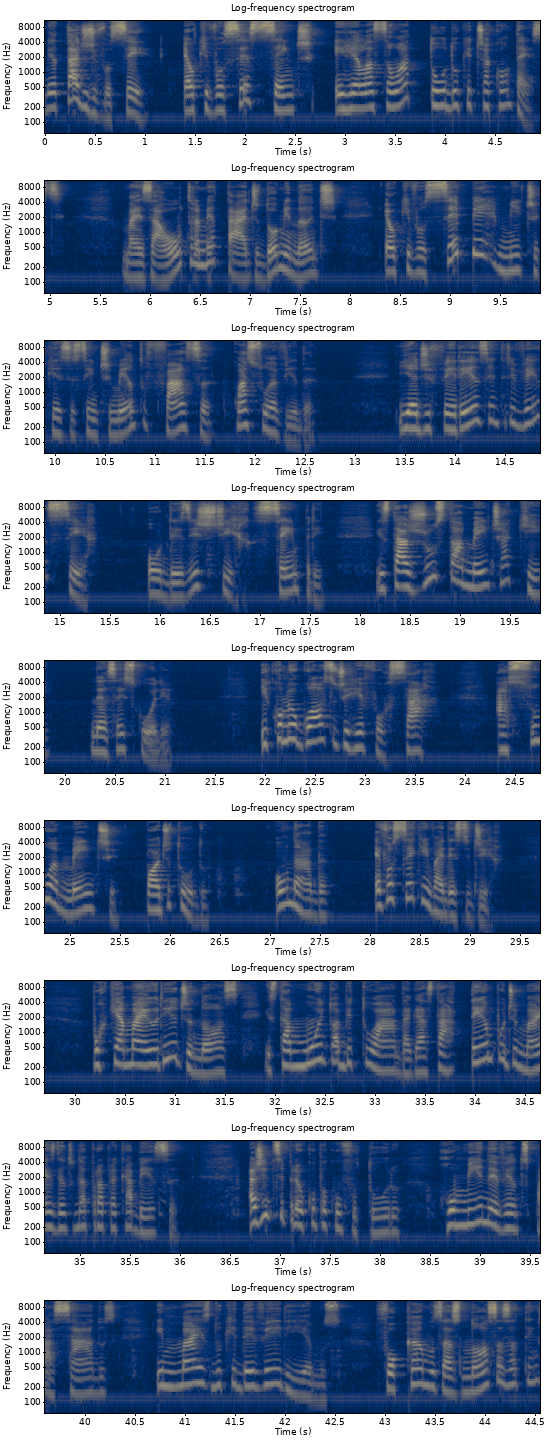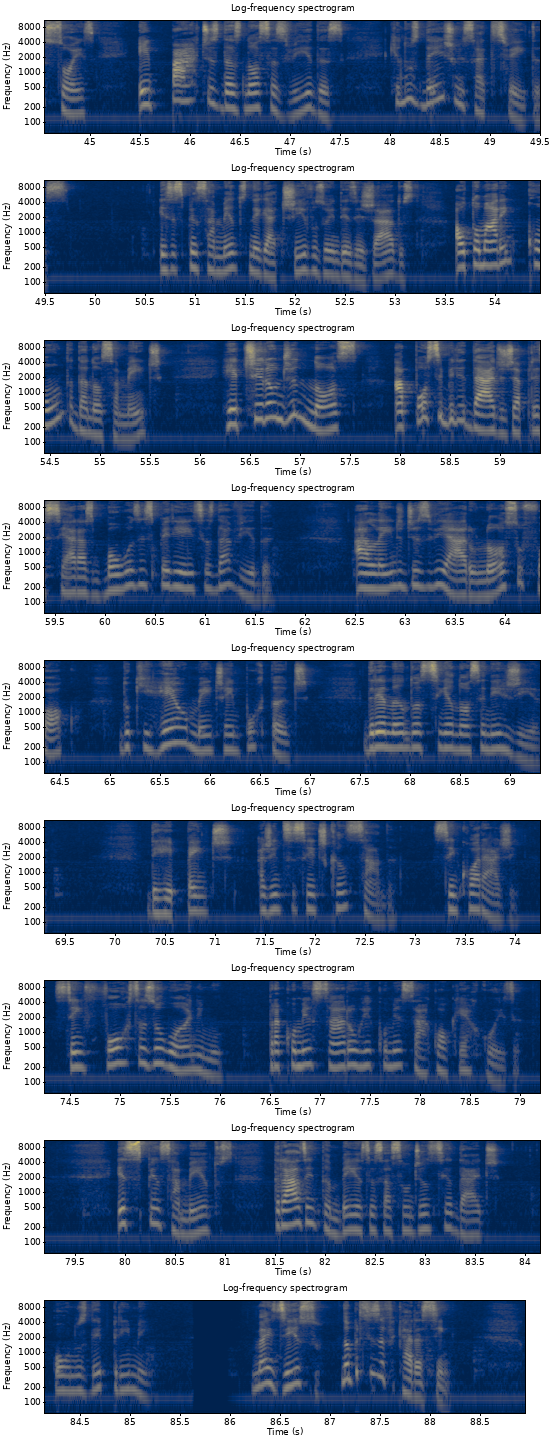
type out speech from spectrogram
Metade de você é o que você sente em relação a tudo o que te acontece, mas a outra metade dominante é o que você permite que esse sentimento faça com a sua vida. E a diferença entre vencer ou desistir sempre está justamente aqui, nessa escolha. E como eu gosto de reforçar, a sua mente pode tudo ou nada. É você quem vai decidir. Porque a maioria de nós está muito habituada a gastar tempo demais dentro da própria cabeça. A gente se preocupa com o futuro, rumina eventos passados e, mais do que deveríamos, focamos as nossas atenções em partes das nossas vidas que nos deixam insatisfeitas. Esses pensamentos negativos ou indesejados, ao tomarem conta da nossa mente, retiram de nós a possibilidade de apreciar as boas experiências da vida, além de desviar o nosso foco do que realmente é importante, drenando assim a nossa energia. De repente, a gente se sente cansada, sem coragem, sem forças ou ânimo para começar ou recomeçar qualquer coisa. Esses pensamentos trazem também a sensação de ansiedade ou nos deprimem. Mas isso não precisa ficar assim.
